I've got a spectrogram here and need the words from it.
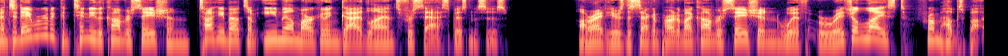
And today we're going to continue the conversation talking about some email marketing guidelines for SaaS businesses. All right, here's the second part of my conversation with Rachel Leist from HubSpot.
